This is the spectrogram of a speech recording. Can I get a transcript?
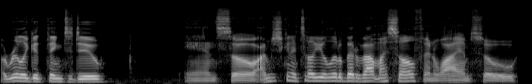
a really good thing to do. And so I'm just going to tell you a little bit about myself and why I'm so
